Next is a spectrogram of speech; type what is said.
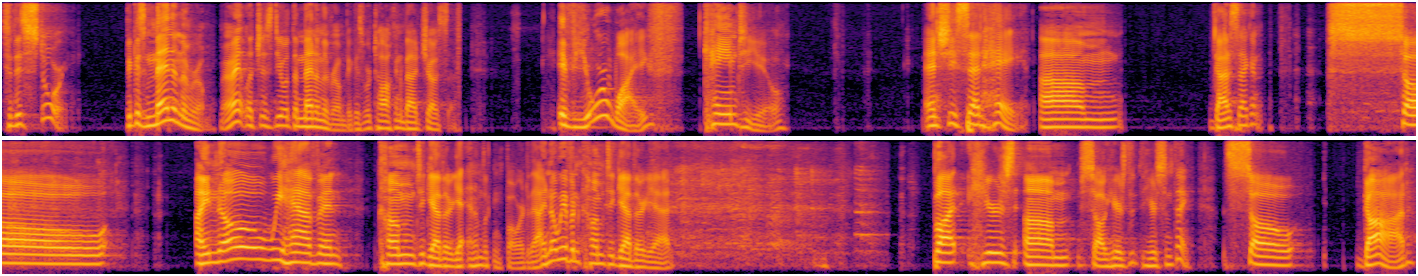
to this story. Because men in the room, all right, let's just deal with the men in the room because we're talking about Joseph. If your wife came to you and she said, Hey, um, got a second? So I know we haven't come together yet, and I'm looking forward to that. I know we haven't come together yet. but here's um, so here's the, here's something. So God,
